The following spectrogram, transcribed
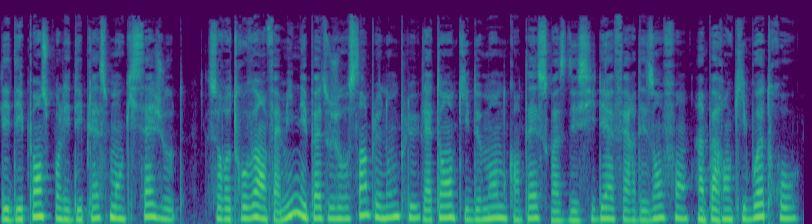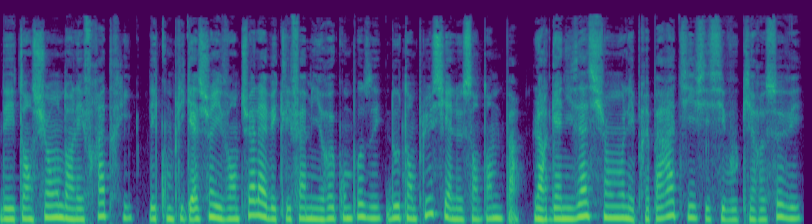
Les dépenses pour les déplacements qui s'ajoutent. Se retrouver en famille n'est pas toujours simple non plus. La tante qui demande quand est-ce qu'on va se décider à faire des enfants, un parent qui boit trop, des tensions dans les fratries, les complications éventuelles avec les familles recomposées, d'autant plus si elles ne s'entendent pas. L'organisation, les préparatifs si c'est vous qui recevez.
